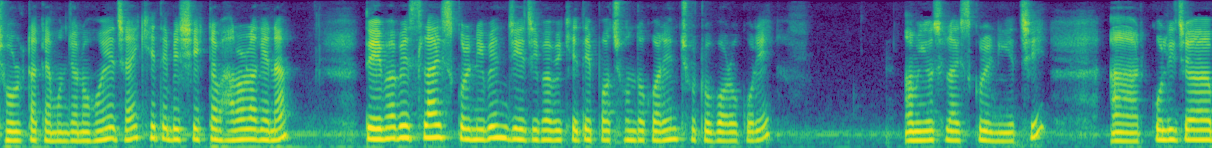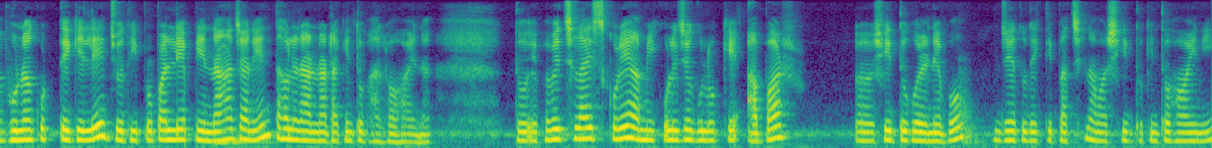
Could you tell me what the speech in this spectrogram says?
ঝোলটা কেমন যেন হয়ে যায়, খেতে বেশি একটা ভালো লাগে না। তো এভাবে স্লাইস করে নেবেন যে যেভাবে খেতে পছন্দ করেন ছোট বড় করে। আমিও স্লাইস করে নিয়েছি। আর কলিজা ভুনা করতে গেলে যদি প্রপারলি আপনি না জানেন তাহলে রান্নাটা কিন্তু ভালো হয় না। তো এভাবে স্লাইস করে আমি কলিজাগুলোকে আবার সিদ্ধ করে নেব। যেহেতু দেখতে পাচ্ছেন আমার সিদ্ধ কিন্তু হয়নি।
